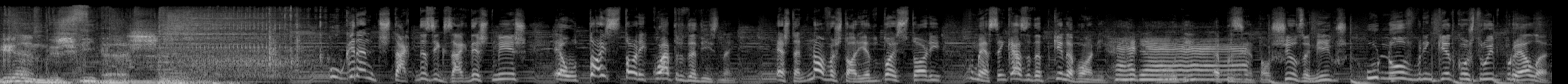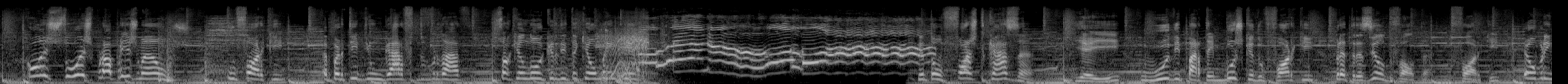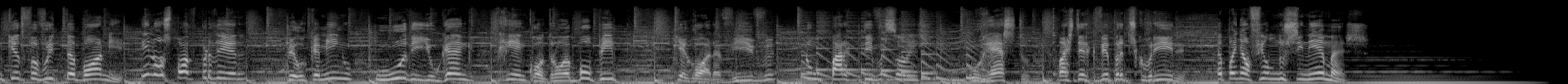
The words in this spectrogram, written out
Grandes Vidas. O grande destaque da Zig Zag deste mês é o Toy Story 4 da Disney. Esta nova história do Toy Story começa em casa da pequena Bonnie. Woody apresenta aos seus amigos o novo brinquedo construído por ela, com as suas próprias mãos. O Forky, a partir de um garfo de verdade. Só que ele não acredita que é um brinquedo. Então foge de casa. E aí, o Woody parte em busca do Forky para trazê-lo de volta. Forky é o brinquedo favorito da Bonnie e não se pode perder. Pelo caminho, o Woody e o Gang reencontram a Bo Peep, que agora vive num parque de diversões. O resto vais ter que ver para descobrir. Apanha o filme nos cinemas.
